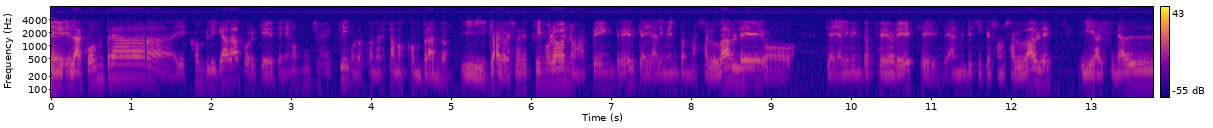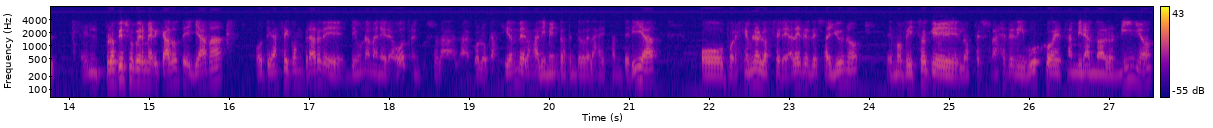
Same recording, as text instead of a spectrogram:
Eh, la compra es complicada porque tenemos muchos estímulos cuando estamos comprando. Y claro, esos estímulos nos hacen creer que hay alimentos más saludables o que hay alimentos peores que realmente sí que son saludables. Y al final el propio supermercado te llama o te hace comprar de, una manera u otra. Incluso la, colocación de los alimentos dentro de las estanterías o, por ejemplo, en los cereales de desayuno hemos visto que los personajes de dibujos están mirando a los niños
